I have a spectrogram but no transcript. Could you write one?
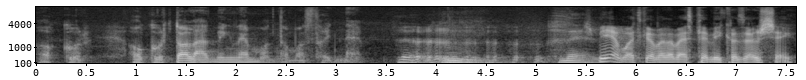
akkor, akkor talán még nem mondtam azt, hogy nem. Hmm. Nem. És milyen volt kövel a Veszprémi közönség?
